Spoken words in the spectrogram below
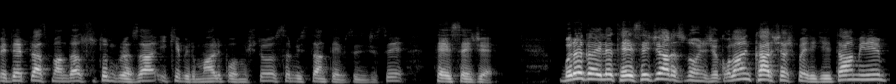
ve deplasmanda Sturm Graz'a 2-1 mağlup olmuştu Sırbistan temsilcisi TSC. Braga ile TSC arasında oynayacak olan karşılaşma ligi tahminim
